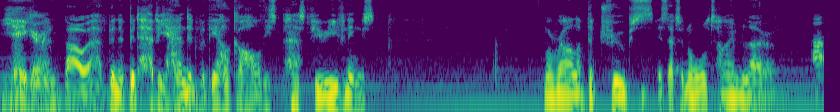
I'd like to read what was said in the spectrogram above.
Jaeger and Bauer have been a bit heavy handed with the alcohol these past few evenings. Morale of the troops is at an all time low. Uh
